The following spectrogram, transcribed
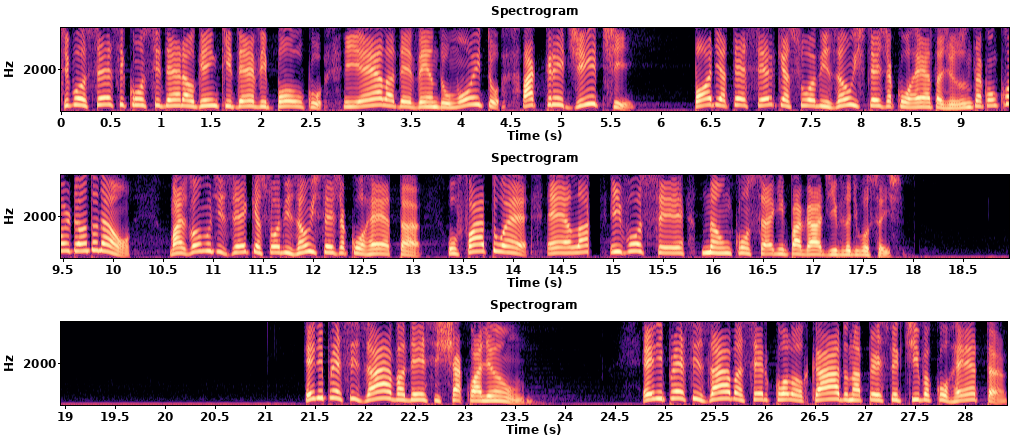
Se você se considera alguém que deve pouco e ela devendo muito, acredite. Pode até ser que a sua visão esteja correta. Jesus não está concordando, não. Mas vamos dizer que a sua visão esteja correta. O fato é, ela e você não conseguem pagar a dívida de vocês. Ele precisava desse chacoalhão. Ele precisava ser colocado na perspectiva correta.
